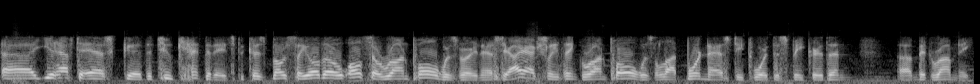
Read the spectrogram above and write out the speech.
Uh, you'd have to ask uh, the two candidates because mostly, although also Ron Paul was very nasty. I actually think Ron Paul was a lot more nasty toward the speaker than uh, Mitt Romney.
